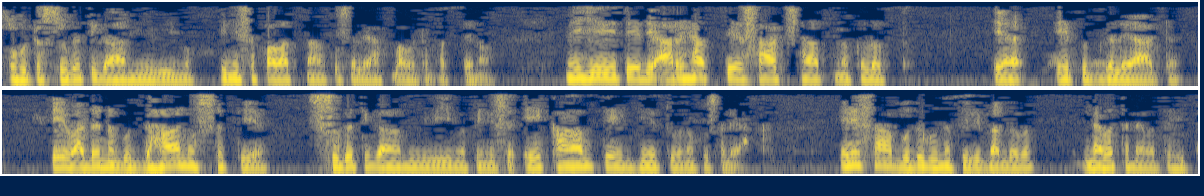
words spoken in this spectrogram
ඔහුට සුගතිගාමී වීම පිණිස පවත්නා කුසලයක් බවට පත් වෙනවා. මේ ජීවිතයේදී අරහත්ත්වය සාක්ෂාත් නොකළොත් එය ඒ පුද්ගලයාට ඒ වඩන බුද්ධානුස්සතිය සුගතිගාමී වීම පිණිස ඒකාන්තයෙන් හේතු වන කුසලයක්. එනිසා බුදුගුණ පිළිබඳව නැවත නැවත හිත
